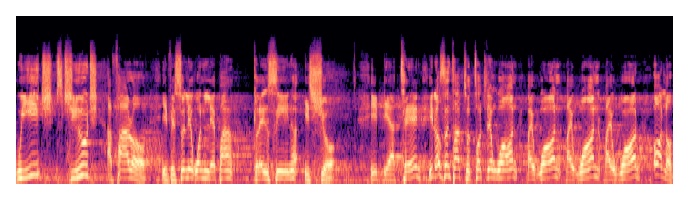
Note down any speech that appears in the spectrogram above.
which stood afar off. If it's only one leper, cleansing is sure. If there are ten, he doesn't have to touch them one by one, by one, by one. All of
